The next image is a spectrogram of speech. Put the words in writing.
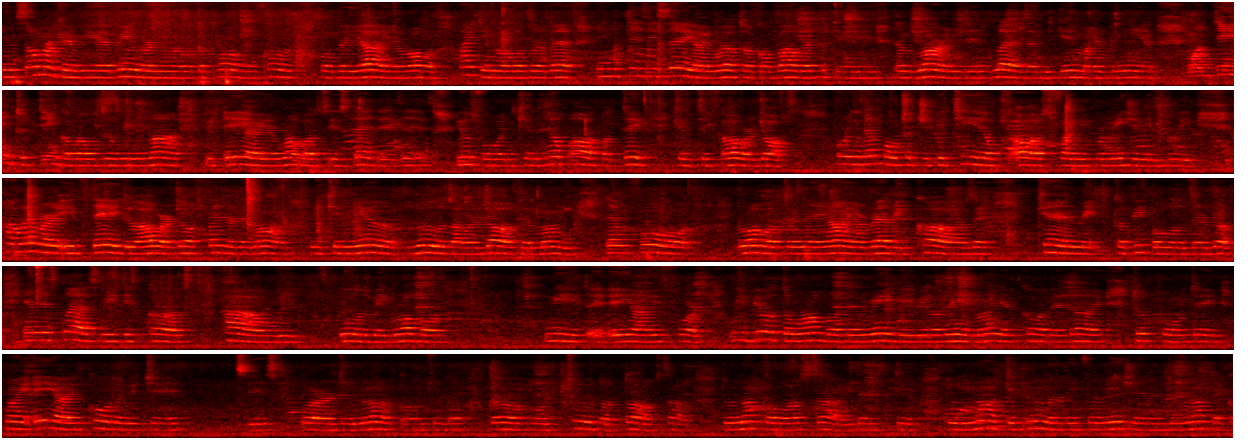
In summer been learning about the pros and cons of AI and robots. I think robots are bad. In this essay, I will talk about everything have learned in class and give my opinion. One thing to think about with math with AI and robots is that it is useful and can help us, but they can take our jobs. For example, ChatGPT helps us find information easily. However, if they do our jobs better than us, we can lose our jobs and money. Therefore, robots and AI are bad because they can make people lose their jobs. In this class, we discussed how we would make robots with AI first. We built the robot and we gave it a name. Mine is called AI 2.8. My AI is called which is where do not go to the door, go to the dog's house. Do not go outside and steal. Do not get human information and do not get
